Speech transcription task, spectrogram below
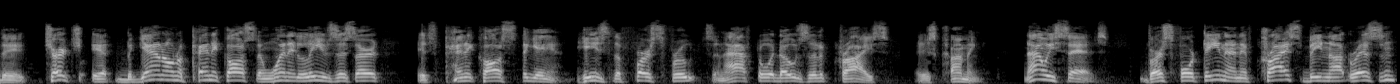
The church, it began on a Pentecost, and when it leaves this earth, it's Pentecost again. He's the first fruits, and afterward those that are Christ that is coming. Now he says, verse 14, And if Christ be not risen,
